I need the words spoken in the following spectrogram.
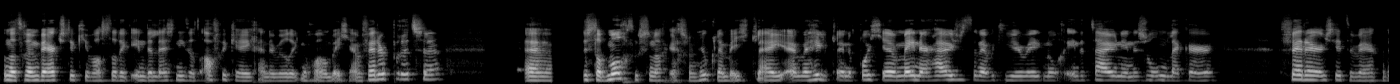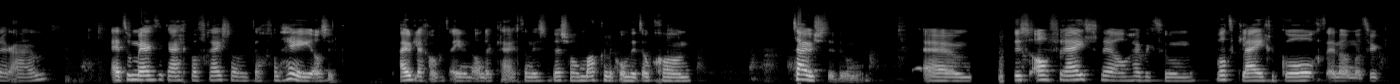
Omdat er een werkstukje was dat ik in de les niet had afgekregen. En daar wilde ik nog wel een beetje aan verder prutsen. Uh, dus dat mocht. Dus toen dacht ik echt zo'n heel klein beetje klei en mijn hele kleine potje mee naar huis. Dus dan heb ik hier, weet ik nog, in de tuin, in de zon lekker verder zitten werken daaraan. En toen merkte ik eigenlijk al vrij snel dat ik dacht van... hé, hey, als ik uitleg over het een en ander krijg... dan is het best wel makkelijk om dit ook gewoon thuis te doen. Um, dus al vrij snel heb ik toen wat klei gekocht. En dan natuurlijk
